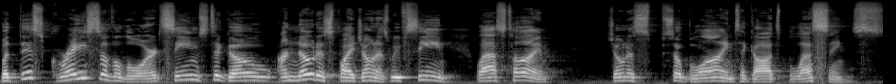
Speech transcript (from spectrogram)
But this grace of the Lord seems to go unnoticed by Jonah. As we've seen last time, Jonah's so blind to God's blessings.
